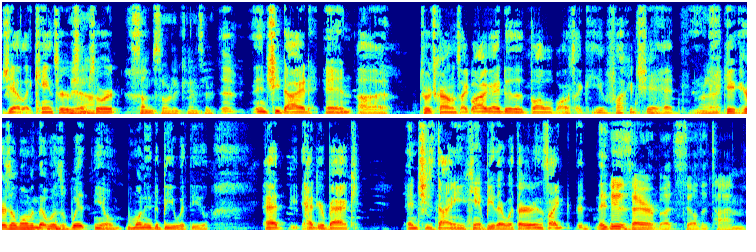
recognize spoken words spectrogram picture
she had like cancer of some sort, some sort of cancer. and she died, and uh George Carlin's like, "Well, I gotta do the blah blah blah." It's like you fucking shithead. Right. Here, here's a woman that was with you know wanted to be with you, had had your back. And she's dying. You can't be there with her. And it's like, it, He's there, but still the time.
